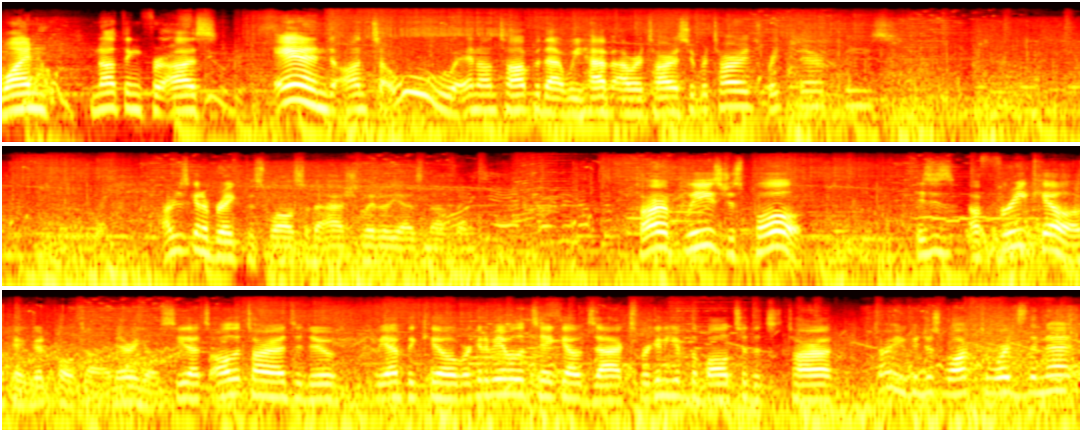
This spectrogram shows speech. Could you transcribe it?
one nothing for us. And on ooh, and on top of that, we have our Tara Super Tara. It's right there, please. I'm just gonna break this wall so the Ash literally has nothing. Tara, please just pull. This is a free kill. Okay, good pull, Tara. There we go. See, that's all the Tara had to do. We have the kill. We're gonna be able to take out Zax. We're gonna give the ball to the Tara. Tara, you can just walk towards the net.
